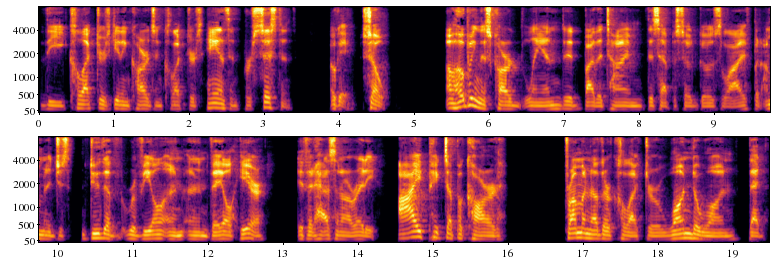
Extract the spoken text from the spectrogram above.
the collectors getting cards in collectors' hands and persistence. Okay, so I'm hoping this card landed by the time this episode goes live, but I'm going to just do the reveal and, and unveil here if it hasn't already. I picked up a card from another collector one to one that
